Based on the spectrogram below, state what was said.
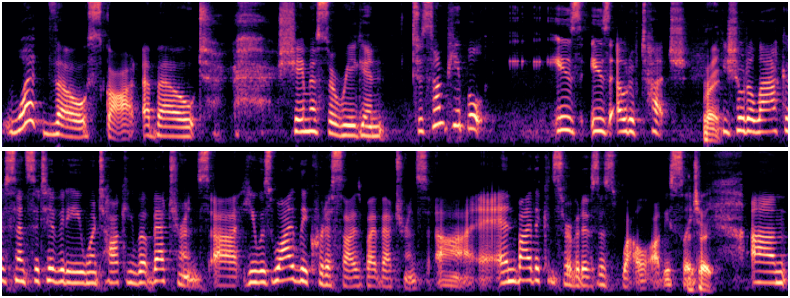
What, though, Scott, about Seamus O'Regan? To some people, is is out of touch. Right. He showed a lack of sensitivity when talking about veterans. Uh, he was widely criticized by veterans uh, and by the conservatives as well, obviously. That's right. Um,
